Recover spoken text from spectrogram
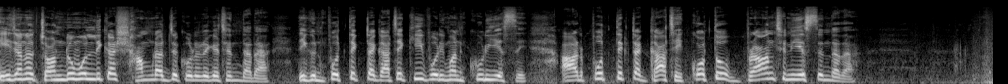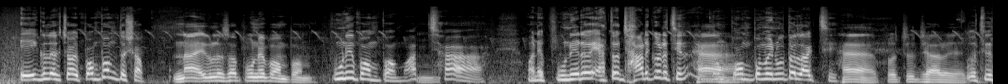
এই যেন চন্দ্রমল্লিকার সাম্রাজ্য করে রেখেছেন দাদা। দেখুন প্রত্যেকটা গাছে কি পরিমাণ কুড়ি এসছে আর প্রত্যেকটা গাছে কত ব্রাঞ্চ নিয়ে এসছেন দাদা। এইগুলো পম্পম তো সব? না এগুলো সব পুনে পম্পম। পুনে পম্পম আচ্ছা। মানে পুনেরও এত ঝাড় করেছেন হ্যাঁ। একদম পম্পমের মতো লাগছে। হ্যাঁ প্রচুর ঝাড় হয়ে প্রচুর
